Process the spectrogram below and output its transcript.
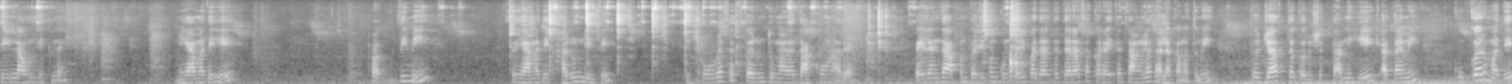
तेल लावून घेतलं आहे यामध्ये हे अगदी मी. तर ह्यामध्ये घालून घेते. थोडंसंच करून तुम्हाला दाखवणार आहे. पहिल्यांदा आपण कधी पण कोणताही पदार्थ जरासा करायचा चांगला झाला का मग तुम्ही तो जास्त करू शकता. आणि हे आता मी कुकरमध्ये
